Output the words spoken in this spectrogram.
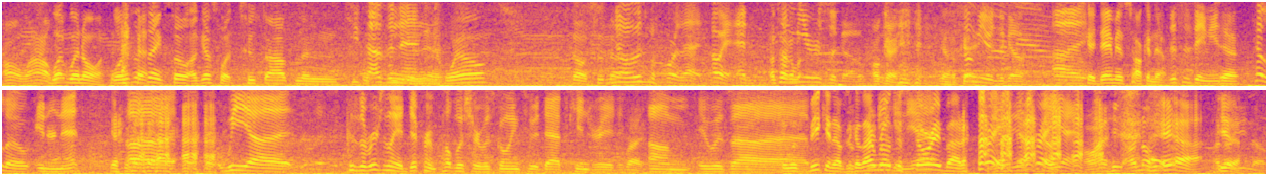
Oh wow! What went on? Well, here's the thing. So I guess what 2012? 2000 and- No, 2000. No, it was before that. Oh wait, and talking some about- years ago. Okay. Yeah, Some years ago. Uh, okay? Damian's talking now. This is Damian. Yeah. Hello, internet. Uh, we, because originally a different publisher was going to adapt Kindred. Right. Um, it was. Uh, it was Beacon Ups because I wrote the story yeah. about it. Right. That's right. Yeah. Oh, I, I know. He, Yeah, I know yeah. You know.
